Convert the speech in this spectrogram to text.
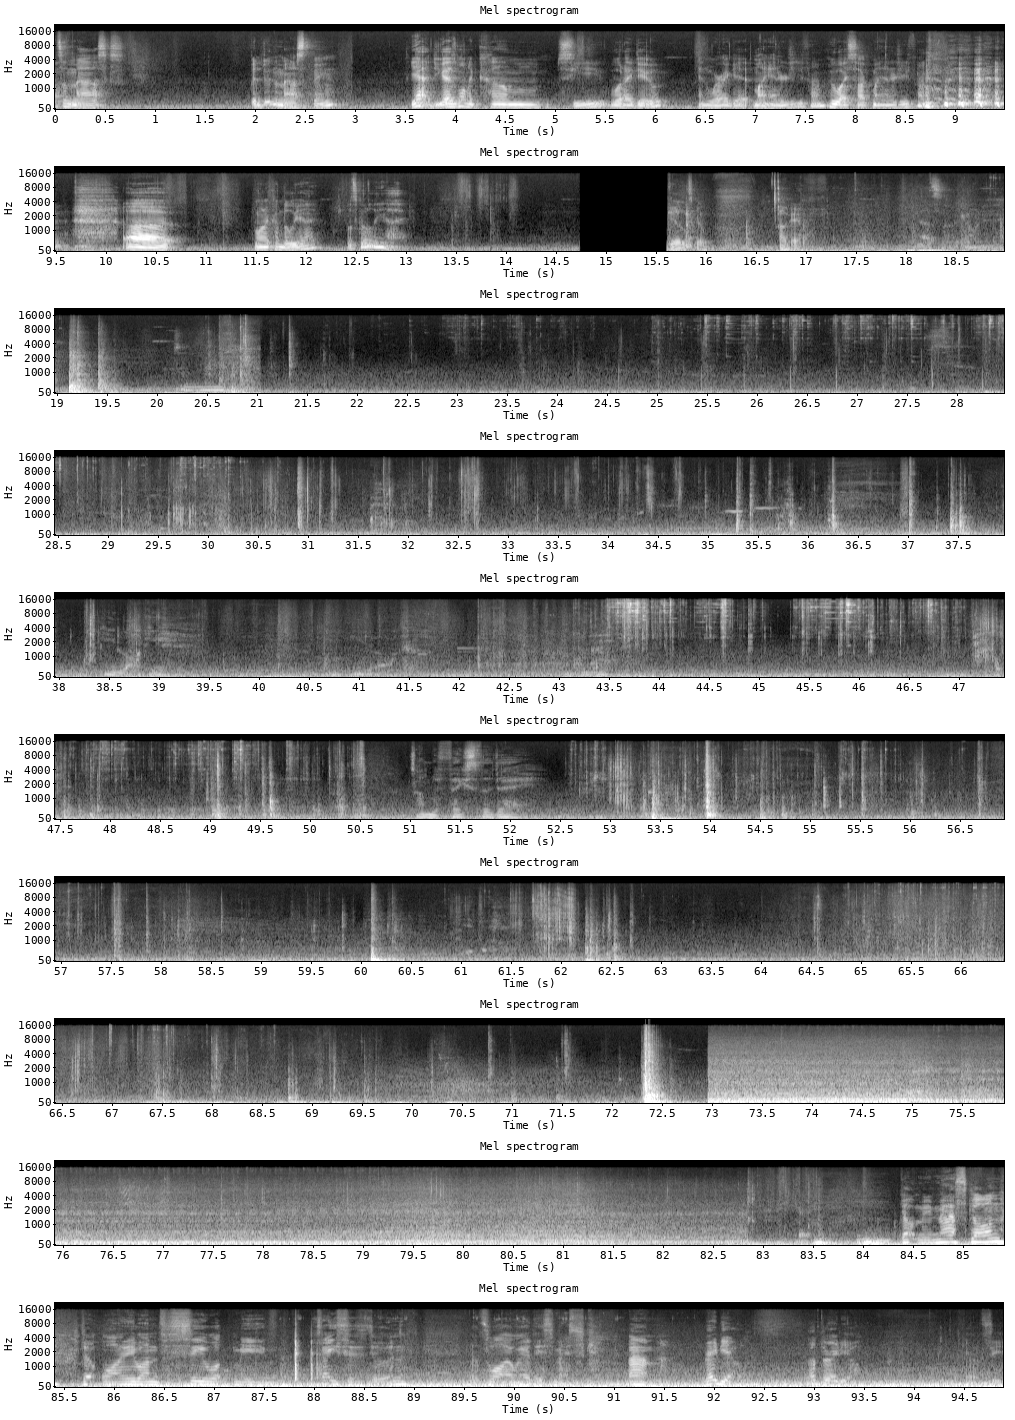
Lots of masks. Been doing the mask thing. Yeah, do you guys want to come see what I do and where I get my energy from? Who I suck my energy from? uh, you want to come to Lehigh? Let's go to Lehigh. Okay, let's go. Okay. That's not going in. Face the day. Got my mask on. Don't want anyone to see what me face is doing. That's why I wear this mask. Um, radio. Love the radio. Let's see.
